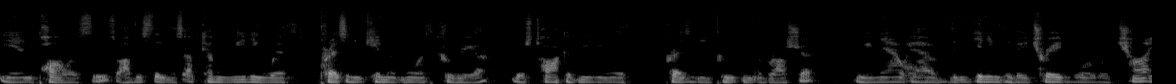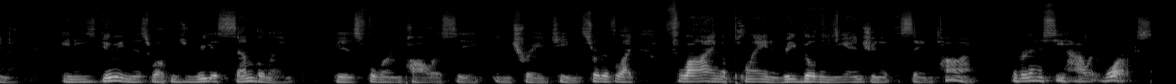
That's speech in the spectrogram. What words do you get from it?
and policies. Obviously, this upcoming meeting with President Kim of North Korea. There's talk of meeting with President Putin of Russia. We now have the beginnings of a trade war with China. And he's doing this while he's reassembling his foreign policy and trade team. It's sort of like flying a plane and rebuilding the engine at the same time. And we're going to see how it works.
